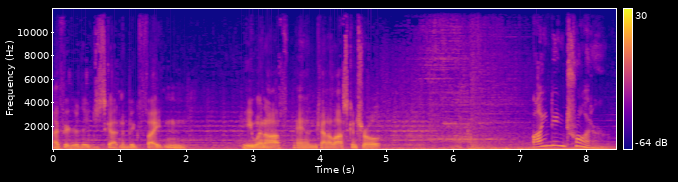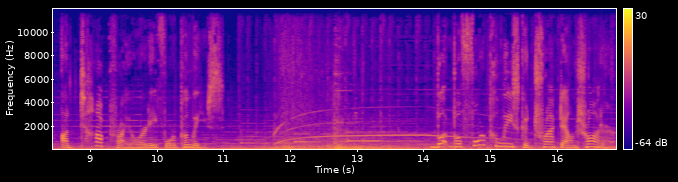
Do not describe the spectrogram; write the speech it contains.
I figured they'd just gotten a big fight and he went off and kind of lost control. Finding Trotter a top priority for police. But before police could track down Trotter,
